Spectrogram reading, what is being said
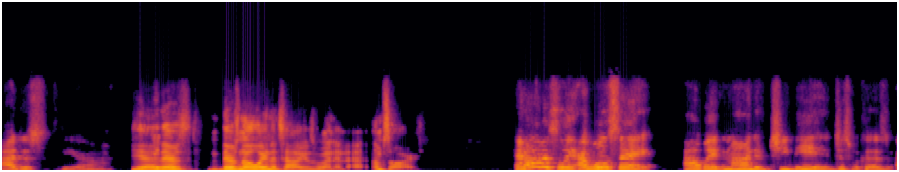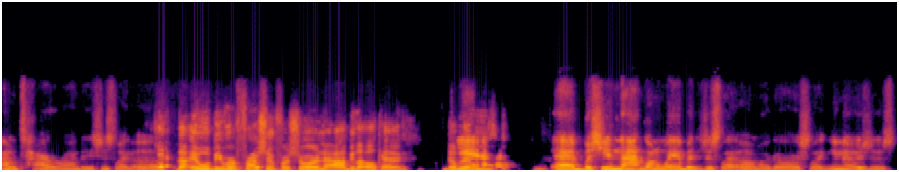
I just yeah. Yeah, it, there's there's no way Natalya's winning that. I'm sorry. And honestly, I will say I wouldn't mind if she did, just because I'm tired of Ronda. It's just like, uh, yeah, it would be refreshing for sure. Now I'll be like, okay, WWE's- yeah, uh, but she's not gonna win. But it's just like, oh my gosh, like you know, it's just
